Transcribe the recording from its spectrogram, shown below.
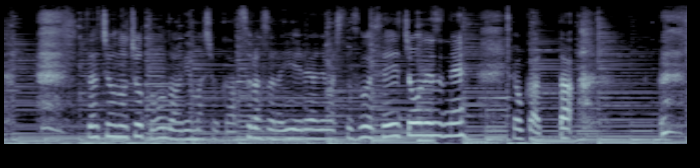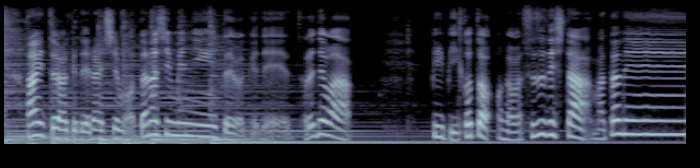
座長のちょっと温度上げましょうか。スラスラ言えるようになりました。すごい成長ですね。よかった。はいというわけで来週もお楽しみに。というわけでそれではピーピーこと小川すずでした。またね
